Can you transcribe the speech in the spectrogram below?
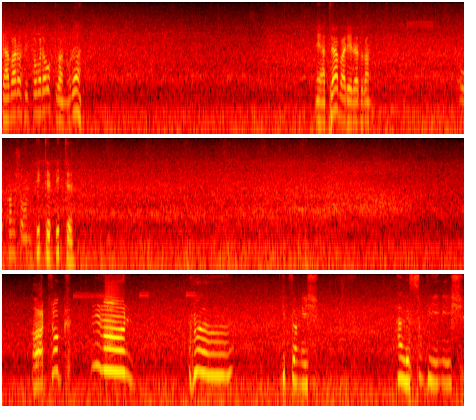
Da war doch der Torwart auch dran, oder? Ja, klar war der da dran. Oh, komm schon. Bitte, bitte. Oh, Zuck! Mann! Gibt's doch nicht. Alles zu wenig.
